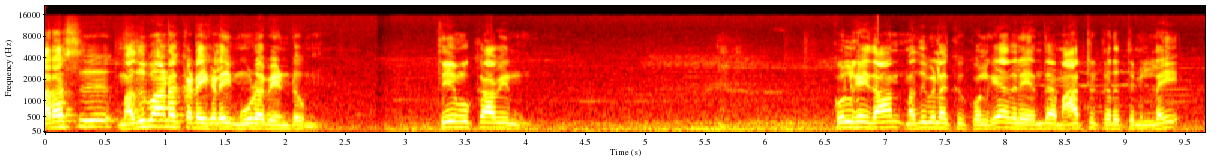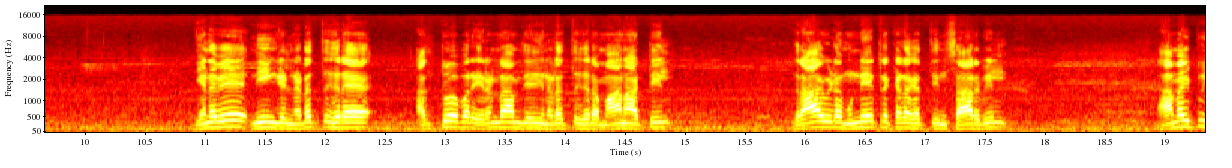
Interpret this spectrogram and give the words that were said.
அரசு மதுபான கடைகளை மூட வேண்டும். திமுகவின் கொள்கைதான் மதுவிலக்கு கொள்கை. அதில் எந்த மாற்று கருத்தும் இல்லை. எனவே நீங்கள் நடத்துகிற அக்டோபர் இரண்டாம் தேதி நடத்துகிற மாநாட்டில் திராவிட முன்னேற்றக் கழகத்தின் சார்பில் அமைப்பு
